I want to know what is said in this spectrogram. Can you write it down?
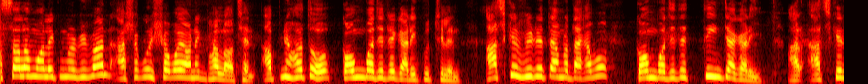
আসসালামু আলাইকুম এভরিওয়ান আশা করি সবাই অনেক ভালো আছেন। আপনি হয়তো কম বাজেটের গাড়ি খুঁজছিলেন। আজকের ভিডিওতে আমরা দেখাবো কম বাজেটে তিনটা গাড়ি। আর আজকের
